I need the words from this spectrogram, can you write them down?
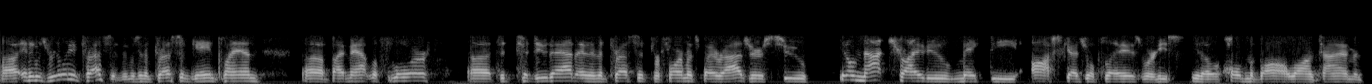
uh, and it was really impressive. It was an impressive game plan uh, by Matt LaFleur uh, to to do that, and an impressive performance by Rodgers to you know not try to make the off schedule plays where he's you know holding the ball a long time and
